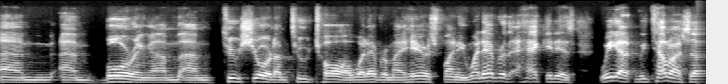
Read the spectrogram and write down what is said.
I'm, I'm boring. I'm, I'm too short. I'm too tall. Whatever. My hair is funny. Whatever the heck it is, we got. We tell ourselves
